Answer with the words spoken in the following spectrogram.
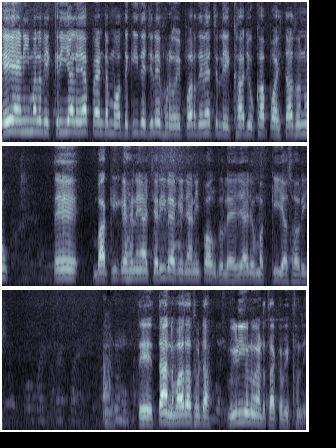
ਇਹ ਐਨੀਮਲ ਵਿਕਰੀ ਵਾਲੇ ਆ ਪਿੰਡ ਮੁੱਦਕੀ ਦੇ ਜ਼ਿਲ੍ਹੇ ਫਿਰੋਜ਼ਪੁਰ ਦੇ ਵਿੱਚ ਲੇਖਾ ਜੋਖਾ ਪੁੱਛਦਾ ਤੁਹਾਨੂੰ ਤੇ ਬਾਕੀ ਕਹਿੰਦੇ ਆ ਚਰੀ ਲੈ ਕੇ ਜਾਣੀ, ਭਾਊ ਤੋਂ ਲੈ ਜਾ ਜੋ ਮੱਕੀ ਆ ਸੌਰੀ ਤੇ ਧੰਨਵਾਦ ਆ ਤੁਹਾਡਾ, ਵੀਡੀਓ ਨੂੰ ਐਂਡ ਤੱਕ ਵੇਖਣ ਲਈ।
